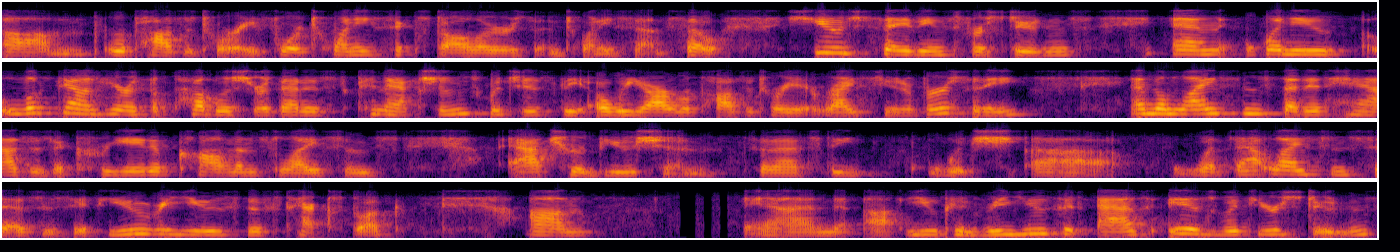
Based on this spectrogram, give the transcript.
um, repository for $26.20. So huge savings for students. And when you look down here at the publisher, that is Connexions, which is the OER repository at Rice University, and the license that it has is a Creative Commons license attribution. So that's the which uh, what that license says is if you reuse this textbook, um, and uh, you can reuse it as is with your students,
